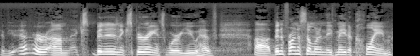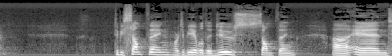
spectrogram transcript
Have you ever um, been in an experience where you have uh, been in front of someone and they've made a claim to be something or to be able to do something, uh, and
